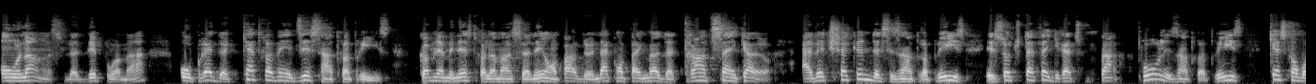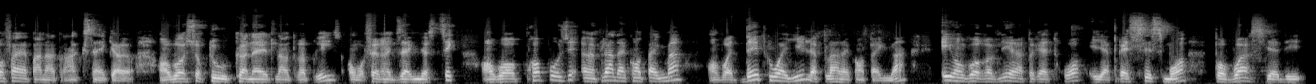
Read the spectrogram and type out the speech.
on lance le déploiement auprès de 90 entreprises. Comme la ministre l'a mentionné, on parle d'un accompagnement de 35 heures avec chacune de ces entreprises, et ça tout à fait gratuitement pour les entreprises. Qu'est-ce qu'on va faire pendant 35 heures? On va surtout connaître l'entreprise, on va faire un diagnostic, on va proposer un plan d'accompagnement, on va déployer le plan d'accompagnement et on va revenir après trois et après six mois pour voir s'il y a des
